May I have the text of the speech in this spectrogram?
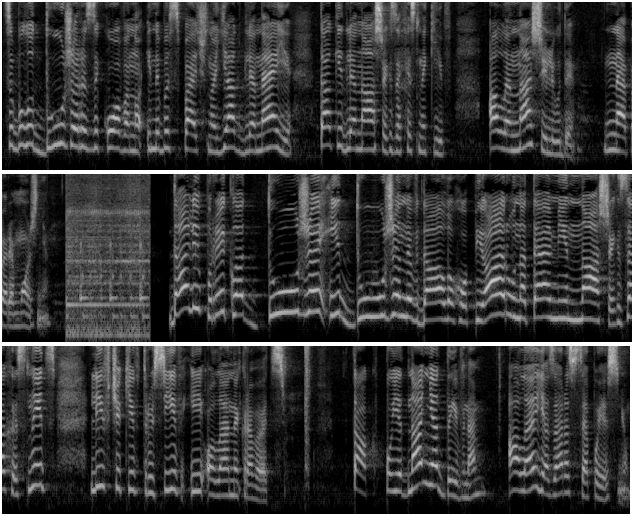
Це було дуже ризиковано і небезпечно як для неї, так і для наших захисників. Але наші люди непереможні. Далі приклад дуже і дуже невдалого піару на темі наших захисниць, лівчиків, трусів і Олени Кравець. Так, поєднання дивне, але я зараз все поясню.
